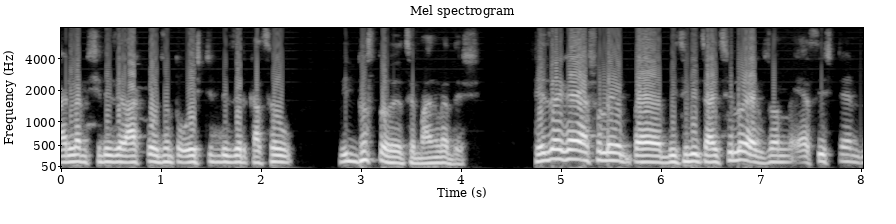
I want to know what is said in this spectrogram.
আয়ারল্যান্ড সিরিজের আগ পর্যন্ত ওয়েস্ট ইন্ডিজের কাছেও বিধ্বস্ত হয়েছে বাংলাদেশ। সে জায়গায় আসলে বিসিবি চাইছিল একজন অ্যাসিস্ট্যান্ট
